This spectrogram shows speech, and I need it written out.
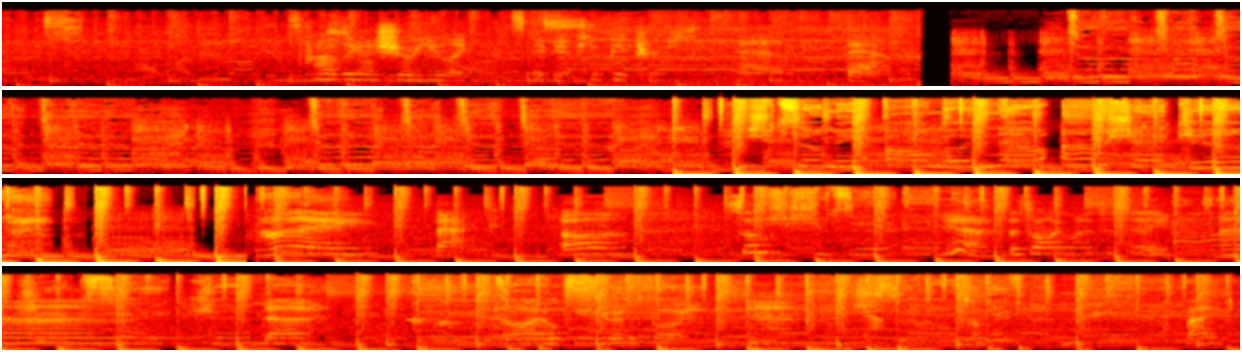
probably to show you like maybe a few pictures. And bam. She took me on, but now I'm shaking. Hi, back. Uh, so that's all I wanted to say. And that, you know, I hope you enjoyed this vlog. yeah. Okay. Bye.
